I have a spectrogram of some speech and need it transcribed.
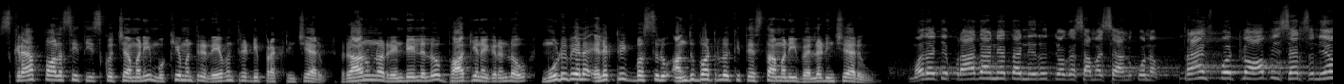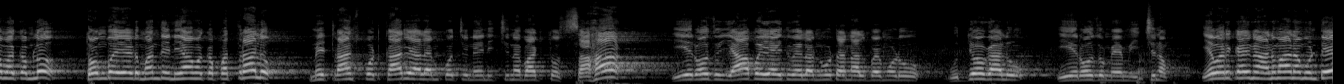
స్క్రాప్ పాలసీ తీసుకొచ్చామని ముఖ్యమంత్రి రేవంత్ రెడ్డి ప్రకటించారు. రానున్న రెండేళ్ళలో భాగ్యనగరంలో మూడు వేల ఎలక్ట్రిక్ బస్సులు అందుబాటులోకి తెస్తామని వెల్లడించారు. మొదటి ప్రాధాన్యత నిరుద్యోగ సమస్య అనుకున్నాం. ట్రాన్స్పోర్ట్లో ఆఫీసర్స్ నియామకంలో తొంభై ఏడు మంది నియామక పత్రాలు మీ ట్రాన్స్పోర్ట్ కార్యాలయంకి వచ్చి నేను ఇచ్చిన వాటితో సహా ఈరోజు యాభై ఐదు వేల నూట నలభై మూడు ఉద్యోగాలు ఈరోజు మేము ఇచ్చినాం. ఎవరికైనా అనుమానం ఉంటే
